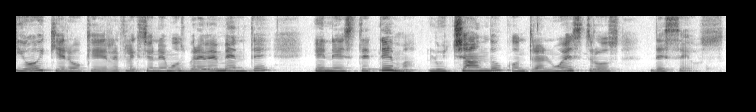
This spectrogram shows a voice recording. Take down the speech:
Y hoy quiero que reflexionemos brevemente en este tema, luchando contra nuestros deseos.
